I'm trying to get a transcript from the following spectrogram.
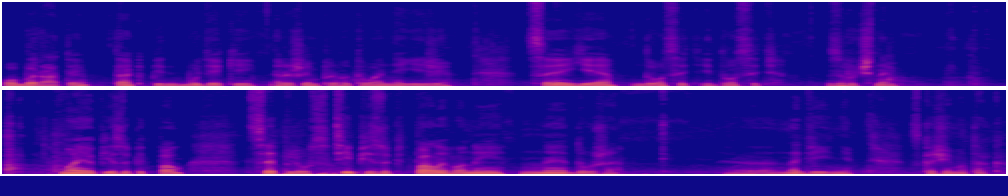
обирати так, під будь-який режим приготування їжі. Це є досить і досить зручним. Маю п'єзопідпал, це плюс. Ці п'єзопідпали вони не дуже надійні, скажімо так.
